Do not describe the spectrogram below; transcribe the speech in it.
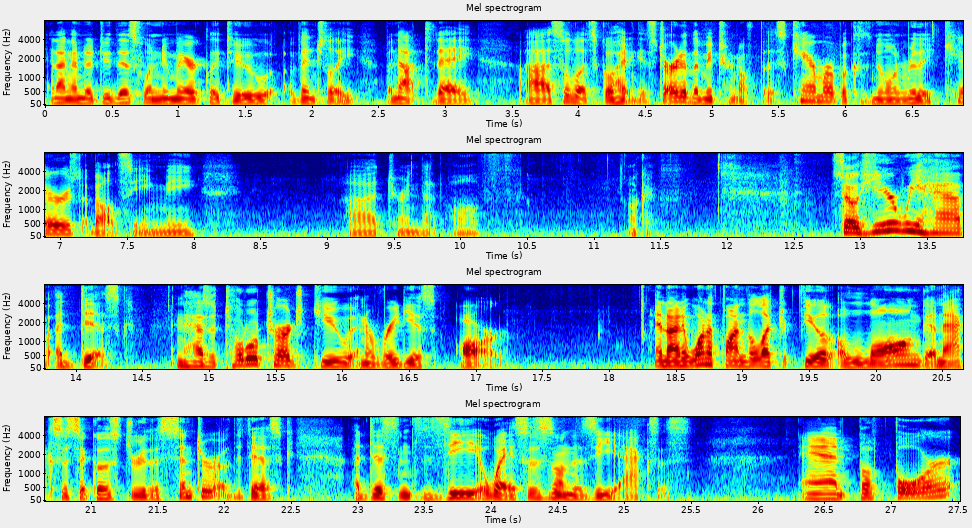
And I'm going to do this one numerically too eventually, but not today. Uh, so let's go ahead and get started. Let me turn off this camera because no one really cares about seeing me. Uh, turn that off. Okay. So here we have a disk and it has a total charge Q and a radius R. And I want to find the electric field along an axis that goes through the center of the disk a distance z away. So this is on the z axis. And before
